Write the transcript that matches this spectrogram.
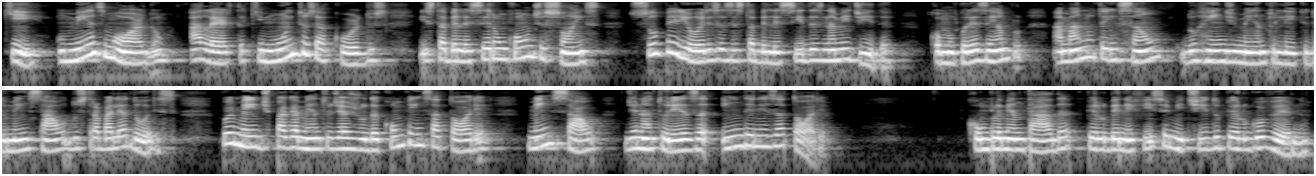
que o mesmo órgão alerta que muitos acordos estabeleceram condições superiores às estabelecidas na medida, como, por exemplo, a manutenção do rendimento líquido mensal dos trabalhadores, por meio de pagamento de ajuda compensatória mensal de natureza indenizatória, complementada pelo benefício emitido pelo governo,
